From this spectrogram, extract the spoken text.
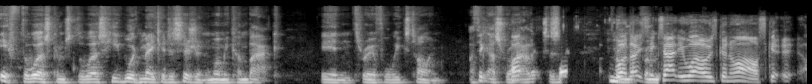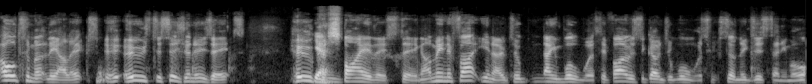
if the worst comes to the worst, he would make a decision when we come back in three or four weeks' time. I think that's right, Alex. Is well, that's from... exactly what I was going to ask. Ultimately, Alex, whose decision is it? Who yes. can buy this thing? I mean, if I, you know, to name Woolworth, if I was to go into Woolworth, which doesn't exist anymore,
